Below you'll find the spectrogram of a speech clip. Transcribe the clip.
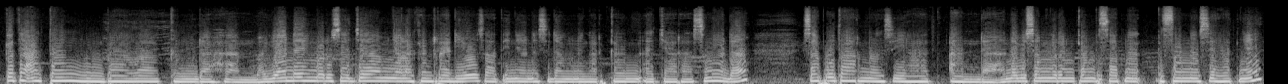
Ketaatan membawa kemudahan. Bagi Anda yang baru saja menyalakan radio Saat ini Anda sedang mendengarkan acara Senada Seputar nasihat Anda. Anda bisa mengirimkan pesan, pesan nasihatnya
